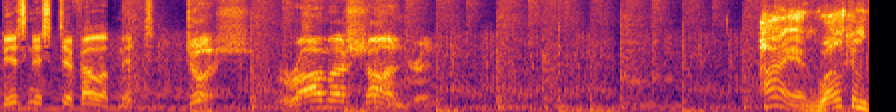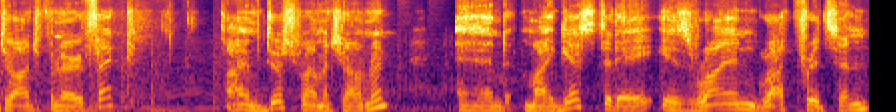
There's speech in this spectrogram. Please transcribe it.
business development, Dush Ramachandran. Hi, and welcome to Entrepreneur Effect. I'm Dush Ramachandran. And my guest today is Ryan Gottfredson,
